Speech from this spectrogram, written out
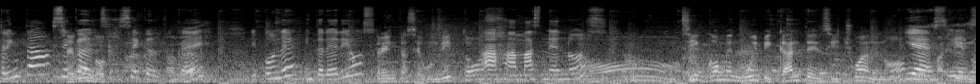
30 Segundos. seconds. seconds, ok. Y pone interiores. 30 segunditos. Ajá, más menos. Oh, Sí, comen muy picante en Sichuan, ¿no? Me Yes, imagino.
